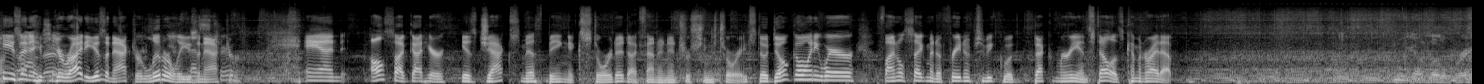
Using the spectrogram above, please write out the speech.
he's an. You're right. He is an actor. Literally, he's an actor. true. And also, I've got here is Jack Smith being extorted? I found an interesting story. So don't go anywhere. Final segment of Freedom to Speak with Becca Mari and Stella is coming right up. We got a little break.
